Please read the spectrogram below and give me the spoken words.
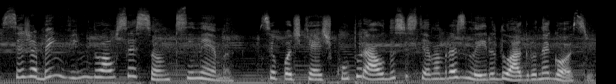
Seja bem-vindo ao Sessão de Cinema, seu podcast cultural do Sistema Brasileiro do Agronegócio.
